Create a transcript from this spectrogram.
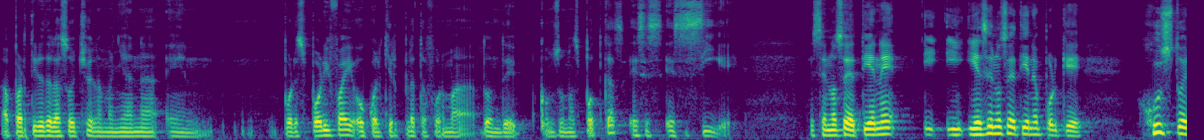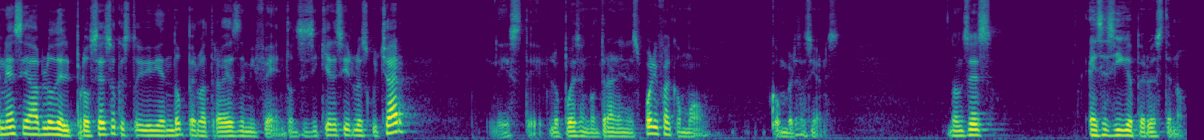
a partir de las 8 de la mañana en por Spotify o cualquier plataforma donde consumas podcast, ese, ese sigue. Ese no se detiene y, y, ese no se detiene porque justo en ese hablo del proceso que estoy viviendo, pero a través de mi fe. Entonces, si quieres irlo a escuchar, este, lo puedes encontrar en Spotify como conversaciones. Entonces, ese sigue, pero este no.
